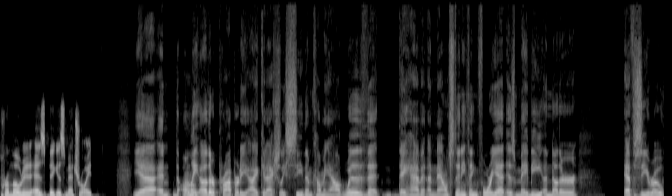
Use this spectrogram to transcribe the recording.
promoted as big as Metroid. Yeah, and the only other property I could actually see them coming out with that they haven't announced anything for yet is maybe another F Zero,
